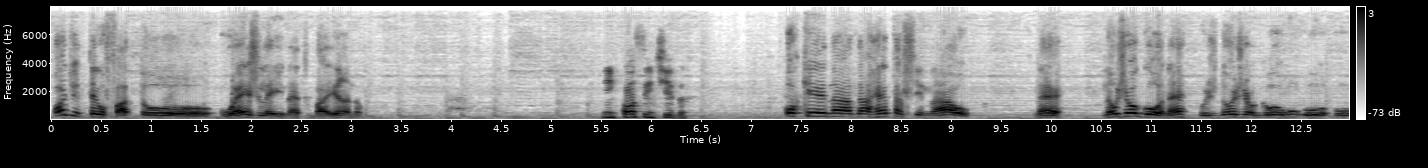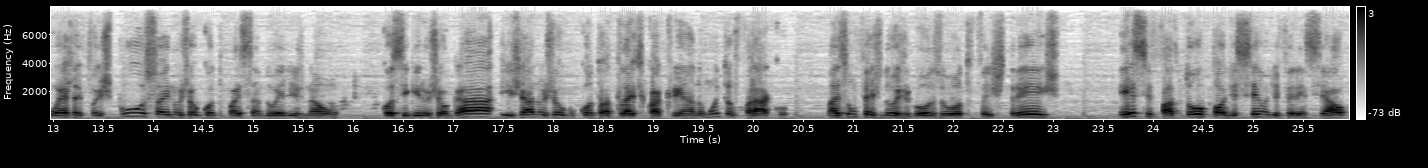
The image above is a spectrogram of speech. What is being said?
Pode ter o fator Wesley Neto Baiano? Em qual sentido? Porque na, na reta final, né, não jogou, né? Os dois jogou, o, o Wesley foi expulso, aí no jogo contra o Paysandu eles não conseguiram jogar, e já no jogo contra o Atlético Acreano, muito fraco, mas um fez dois gols, o outro fez três. Esse fator pode ser um diferencial,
